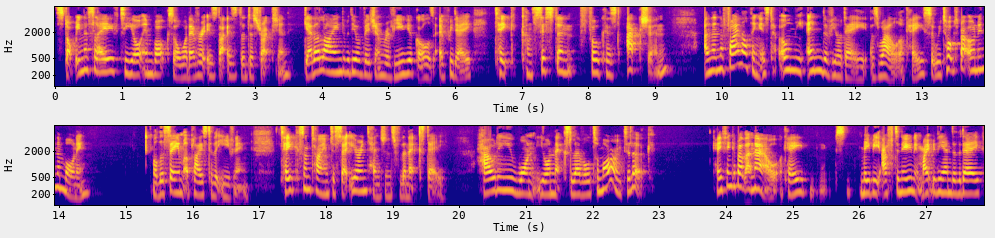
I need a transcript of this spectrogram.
Stop being a slave to your inbox or whatever it is that is the distraction. Get aligned with your vision, review your goals every day, take consistent, focused action. And then the final thing is to own the end of your day as well. Okay, so we talked about owning the morning. Well, the same applies to the evening. Take some time to set your intentions for the next day. How do you want your next level tomorrow to look? Okay, think about that now. Okay, maybe afternoon, it might be the end of the day,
